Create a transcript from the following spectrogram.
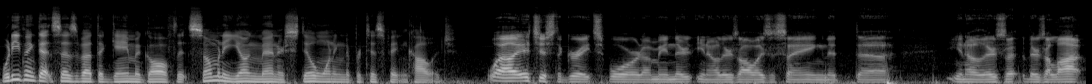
What do you think that says about the game of golf that so many young men are still wanting to participate in college? Well, it's just a great sport. I mean, there you know, there's always a saying that uh, you know, there's a there's a lot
